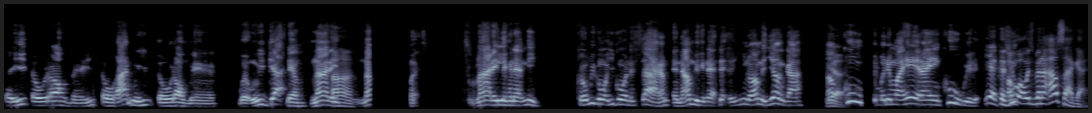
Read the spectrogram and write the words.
nah, he throw it off, man. He throw. I knew he throw it off, man. But when we got them, now they Uh-huh. not much. So now they looking at me. Cause we going, you going inside, I'm, and I'm looking at. You know, I'm the young guy. I'm Yeah. cool, with it, but in my head, I ain't cool with it. Yeah, because you always been an outside guy.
